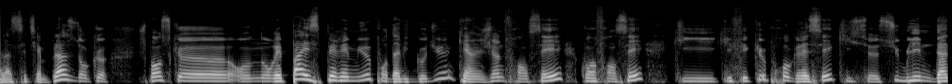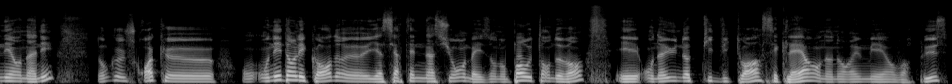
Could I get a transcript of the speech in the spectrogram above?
la septième place. Donc, euh, je pense qu'on n'aurait pas espéré mieux pour David Godu, qui est un jeune français, coureur français, qui, qui fait que progresser, qui se sublime d'année en année. Donc euh, je crois que on, est dans les cordes. Euh, il y a certaines nations, mais ils n'en ont pas autant devant. Et on a eu notre petite victoire, c'est clair. On en aurait aimé en voir plus.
